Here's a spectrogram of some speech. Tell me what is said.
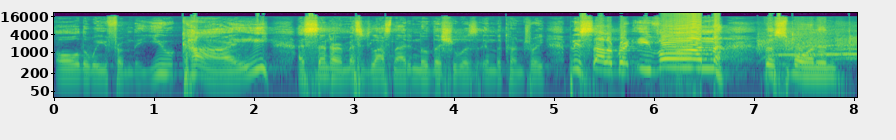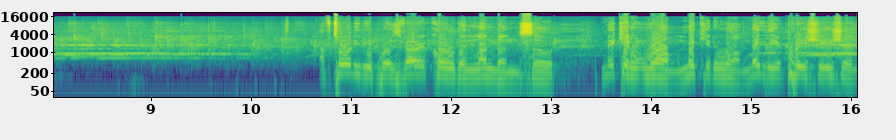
all the way from the UK. I sent her a message last night. I didn't know that she was in the country. Please celebrate Yvonne this morning. I've told you people it's very cold in London, so make it warm, make it warm, make the appreciation.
